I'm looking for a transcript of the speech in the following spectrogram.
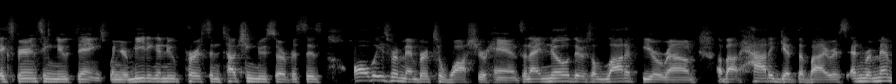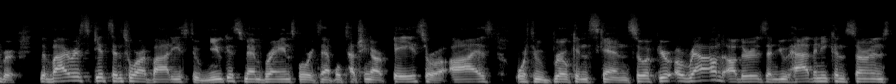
experiencing new things. When you're meeting a new person, touching new surfaces, always remember to wash your hands. And I know there's a lot of fear around about how to get the virus. And remember, the virus gets into our bodies through mucous membranes, for example, touching our face or our eyes, or through broken skin. So if you're around others and you have any concerns,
